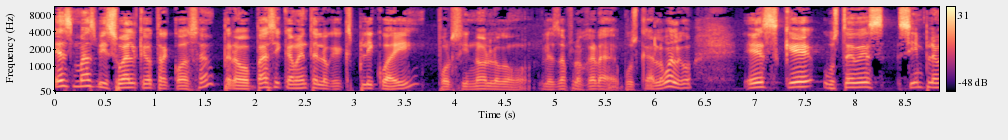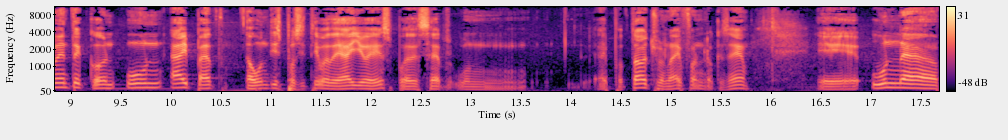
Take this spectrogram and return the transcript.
Es más visual que otra cosa, pero básicamente lo que explico ahí, por si no lo, les da flojera buscarlo o algo, es que ustedes simplemente con un iPad o un dispositivo de iOS, puede ser un iPod Touch, un iPhone, lo que sea, eh, una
